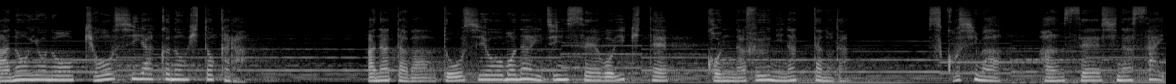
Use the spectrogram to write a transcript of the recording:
あの世の教師役の人からあなたはどうしようもない人生を生きてこんな風になったのだ少しは反省しなさい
